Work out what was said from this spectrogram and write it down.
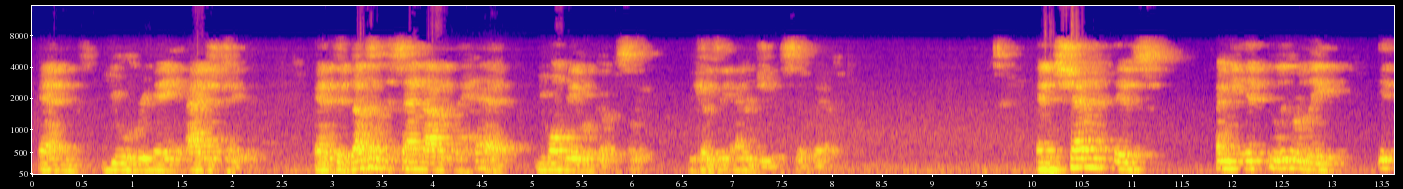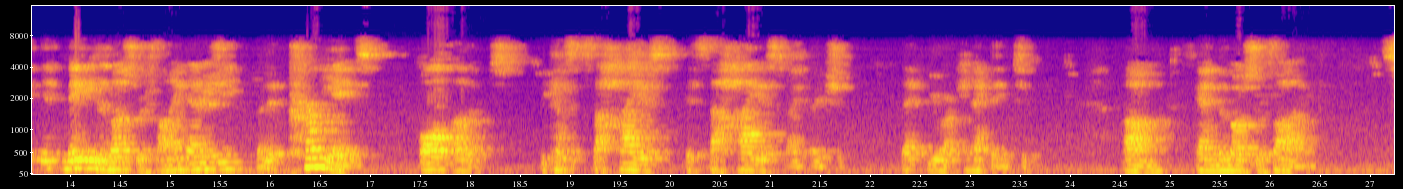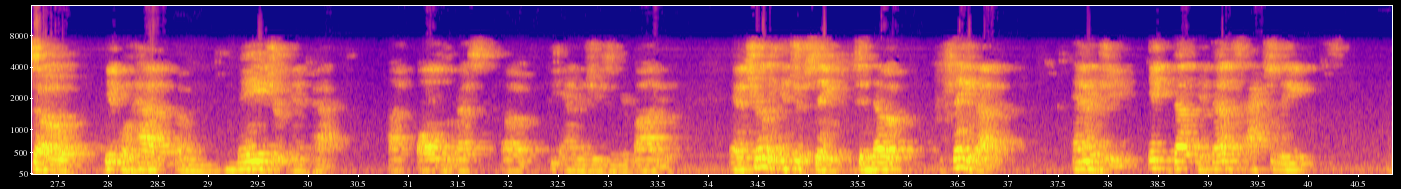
and you will remain agitated. And if it doesn't descend out of the head, you won't be able to go to sleep because the energy is still there. And Shen is, I mean, it literally, it, it may be the most refined energy, but it permeates all others because it's the highest, it's the highest vibration that you are connecting to, um, and the most refined. So it will have a major impact on all the rest of the energies in your body. And it's really interesting to note the thing about energy, it does, it does actually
